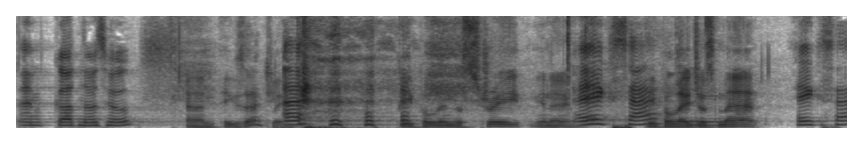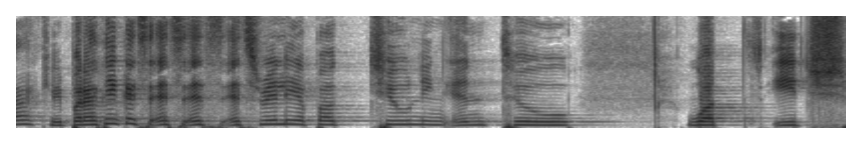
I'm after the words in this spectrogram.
and God knows who. and exactly. Uh, people in the street, you know, Exactly. people they just met. Exactly. But I think it's, it's, it's, it's really about tuning into what each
